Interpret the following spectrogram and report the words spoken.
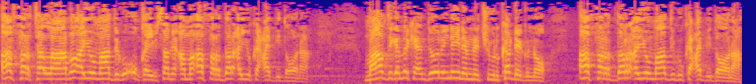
Afar tallaabo ayuu maadigu u qaybsamay ama afar dar ayuu ka cabbi doonaa. Maadiga markaan doonayna inaan majhuul ka dhigno afar dar ayuu maadigu ka cabbi doonaa.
